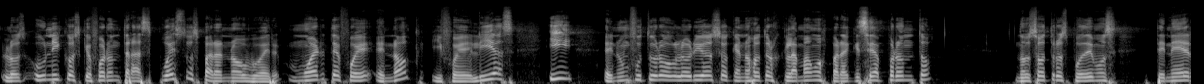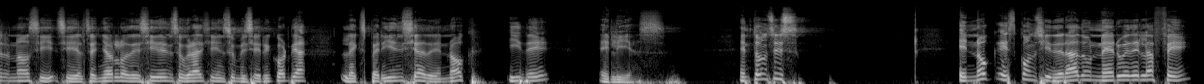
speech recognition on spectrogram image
los únicos que fueron traspuestos para no ver muerte fue Enoch y fue Elías. Y en un futuro glorioso que nosotros clamamos para que sea pronto, nosotros podemos tener, ¿no? si, si el Señor lo decide en su gracia y en su misericordia, la experiencia de Enoch y de Elías. Entonces, Enoch es considerado un héroe de la fe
